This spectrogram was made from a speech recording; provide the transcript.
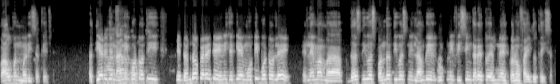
ભાવ પણ મળી શકે છે. અત્યારે જે નાની બોટોથી જે ધંધો કરે છે એની જગ્યાએ મોટી બોટો લે એટલે એમાં દસ દિવસ પંદર દિવસની લાંબી રૂટની ફિશિંગ કરે તો એમને ઘણો ફાયદો થઈ શકે.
